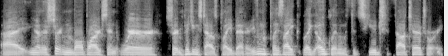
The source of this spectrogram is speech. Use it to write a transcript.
Uh, you know, there's certain ballparks and where certain pitching styles play better. Even a place like like Oakland with its huge foul territory,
